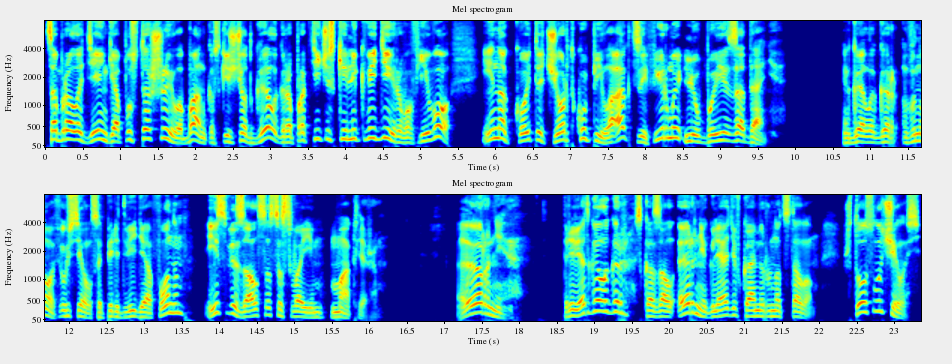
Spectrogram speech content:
собрало деньги, опустошило банковский счет Геллагера, практически ликвидировав его, и на кой-то черт купило акции фирмы «Любые задания». Геллагер вновь уселся перед видеофоном и связался со своим маклером. «Эрни!» «Привет, Геллагер», — сказал Эрни, глядя в камеру над столом. «Что случилось?»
